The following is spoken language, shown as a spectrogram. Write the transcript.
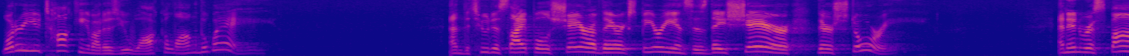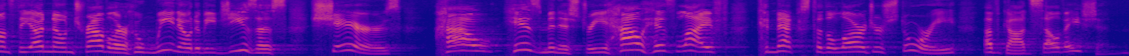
What are you talking about as you walk along the way? And the two disciples share of their experiences, they share their story. And in response, the unknown traveler, whom we know to be Jesus, shares how his ministry, how his life connects to the larger story of God's salvation.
